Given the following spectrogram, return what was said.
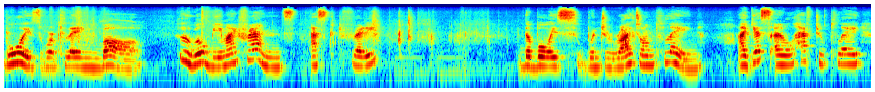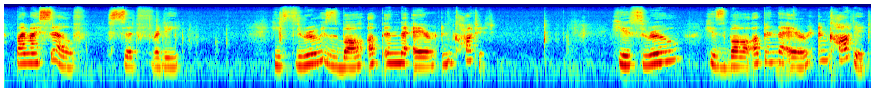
Boys were playing ball. Who will be my friends? asked Freddie. The boys went right on playing. I guess I will have to play by myself, said Freddie. He threw his ball up in the air and caught it. He threw his ball up in the air and caught it.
